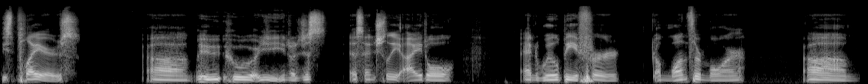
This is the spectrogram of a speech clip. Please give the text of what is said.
these players um, who, who are you know just essentially idle and will be for a month or more um,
